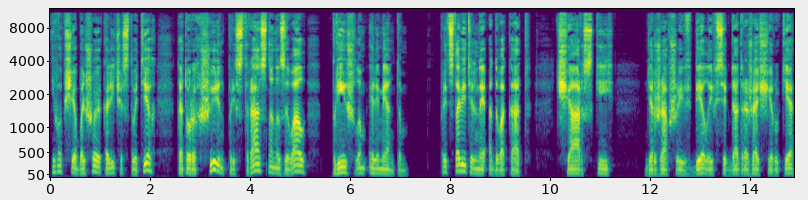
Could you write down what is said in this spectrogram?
и вообще большое количество тех, которых Ширин пристрастно называл пришлым элементом. Представительный адвокат Чарский, державший в белой всегда дрожащей руке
